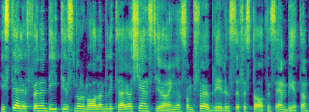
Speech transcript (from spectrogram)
istället för den dittills normala militära tjänstgöringen som förberedelse för statens ämbeten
